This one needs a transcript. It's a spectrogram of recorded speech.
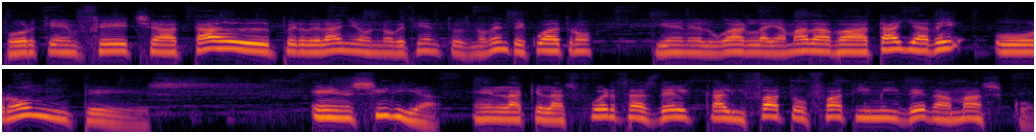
porque en fecha tal, pero del año 994, tiene lugar la llamada Batalla de Orontes. En Siria, en la que las fuerzas del califato Fatimí de Damasco,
